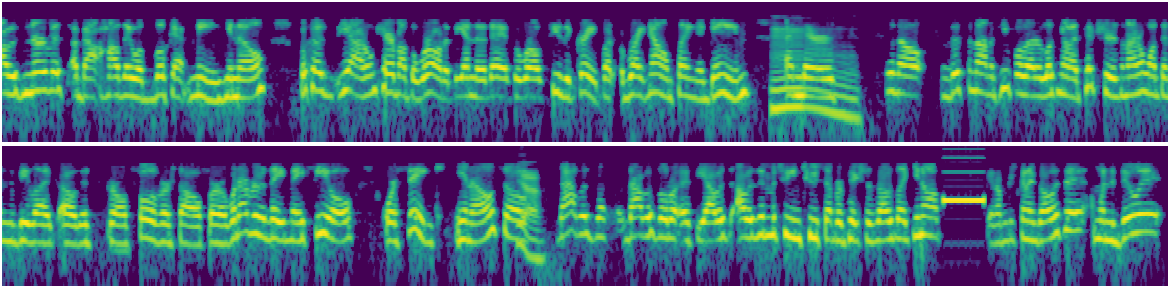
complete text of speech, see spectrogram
I was nervous about how they would look at me, you know, because yeah, I don't care about the world. At the end of the day, if the world sees it, great. But right now, I'm playing a game, and there's Mm. you know, this amount of people that are looking at my pictures, and I don't want them to be like, oh, this girl's full of herself, or whatever they may feel or think, you know. So Yeah. that was that was a little iffy. I was I was in between two separate pictures. I was like, you know, what, and I'm just gonna go with it. I'm gonna do it,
